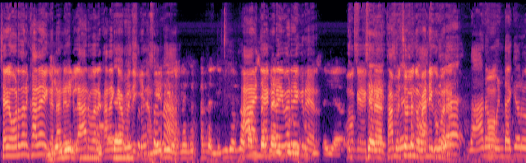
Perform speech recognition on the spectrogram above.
சரி ஒருத்தர் கதைங்க நாங்கள் எல்லாரும் வர இங்க எங்கட இவர் இருக்கிறார். ஓகே தமிழ் சொல்லுங்க நானும் ஓ. இன்றைக்கு ஒரு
